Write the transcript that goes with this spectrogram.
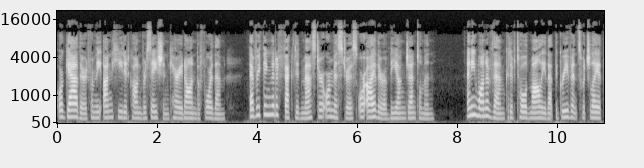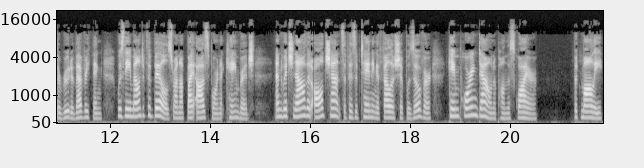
or gathered from the unheeded conversation carried on before them, everything that affected master or mistress or either of the young gentlemen. Any one of them could have told Molly that the grievance which lay at the root of everything was the amount of the bills run up by Osborne at Cambridge, and which, now that all chance of his obtaining a fellowship was over, came pouring down upon the squire. But Molly,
